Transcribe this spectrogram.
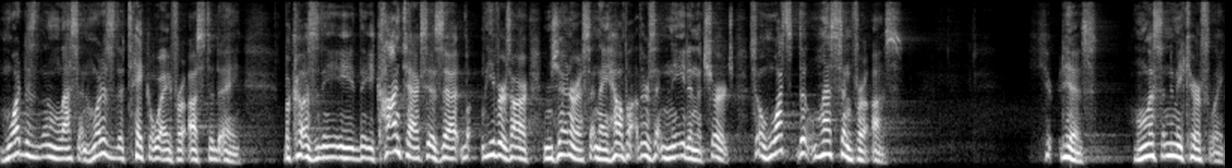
what is the lesson? What is the takeaway for us today? Because the, the context is that believers are generous and they help others in need in the church. So, what's the lesson for us? Here it is. Listen to me carefully.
